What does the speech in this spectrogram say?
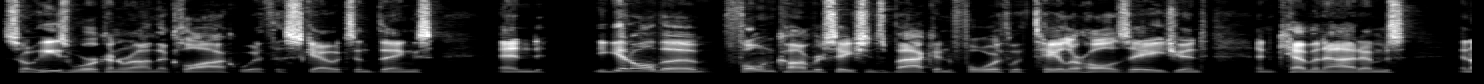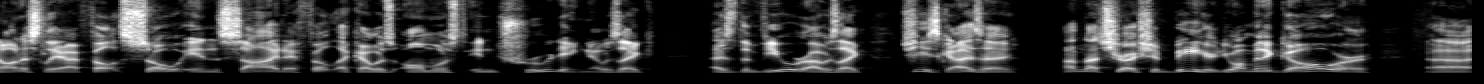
so he's working around the clock with the scouts and things. And you get all the phone conversations back and forth with Taylor Hall's agent and Kevyn Adams. And honestly, I felt so inside. I felt like I was almost intruding. I was like, as the viewer, I was like, geez, guys, I, I'm not sure I should be here. Do you want me to go? Or uh,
